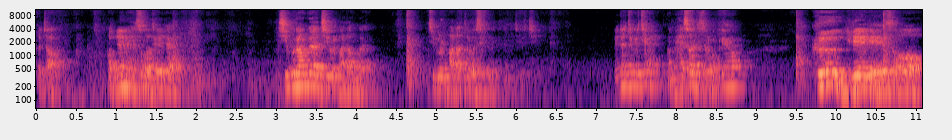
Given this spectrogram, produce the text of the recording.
그죠? 그럼 얘는 해석 어떻게 돼? 집을 한 거야? 집을 받은 거야? 집을 받았다고 해석이 되는 거지. 그치? 괜찮지? 그치? 그럼 해석을 들어볼게요. 그 일에 대해서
